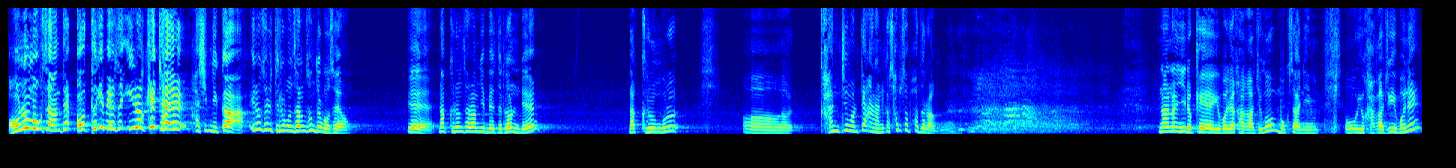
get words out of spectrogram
어느 목사한테 어떻게 배워서 이렇게 잘 하십니까? 이런 소리 들어본 사람 손 들어보세요. 예, 나 그런 사람 좀 들었는데, 나 그런 걸, 어, 간증할 때 안 하니까 섭섭하더라고. 나는 이렇게 이번에 가가지고, 목사님, 어, 가가지고 이번에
